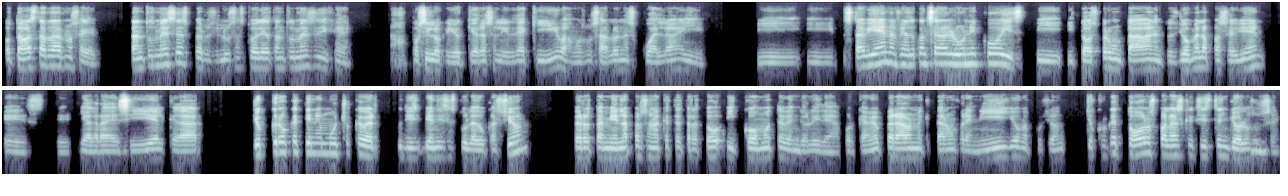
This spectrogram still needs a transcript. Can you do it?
o te vas a tardar, no sé, tantos meses, pero si lo usas todo el día tantos meses, dije, no, pues si lo que yo quiero es salir de aquí, vamos a usarlo en la escuela y, y, y está bien, al final de cuentas era el único y, y, todos preguntaban, entonces yo me la pasé bien este, y agradecí el quedar. Yo creo que tiene mucho que ver, bien dices tú, la educación, pero también la persona que te trató y cómo te vendió la idea, porque a mí me operaron, me quitaron frenillo, me pusieron, yo creo que todos los palabras que existen yo los usé.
